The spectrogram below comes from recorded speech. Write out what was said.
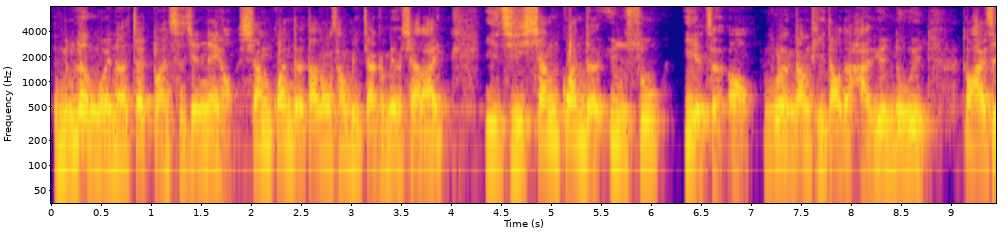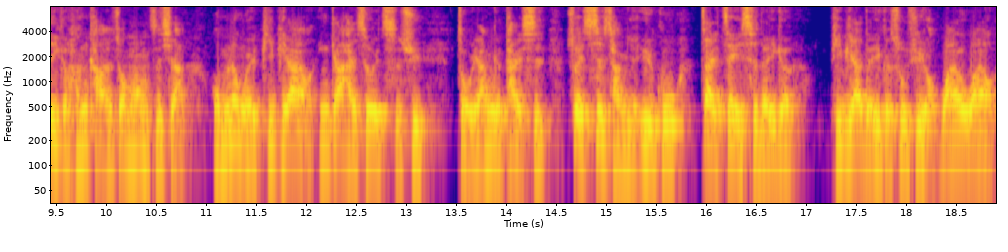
我们认为呢，在短时间内哦，相关的大宗商品价格没有下来，以及相关的运输业者哦，无论刚提到的海运、陆运。都还是一个很卡的状况之下，我们认为 PPI 哦应该还是会持续走阳的态势，所以市场也预估在这一次的一个 PPI 的一个数据哦，YOY 哦，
